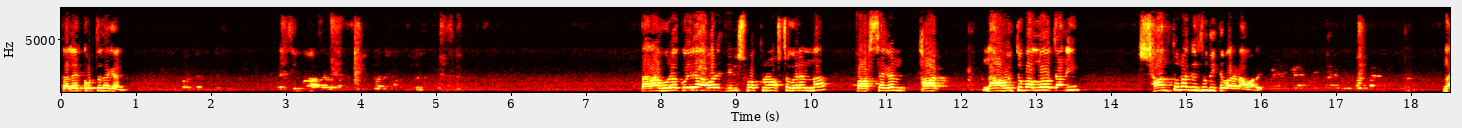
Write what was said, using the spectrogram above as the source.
তাহলে করতে থাকেন। তাড়াহুড়া কইরা আবার জিনিসপত্র নষ্ট করেন না। ফার্স্ট সেকেন্ড থার্ড না হইতে পারলেও জানি সান্ত্বনা কিছু দিতে পারেন আমারে। না,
